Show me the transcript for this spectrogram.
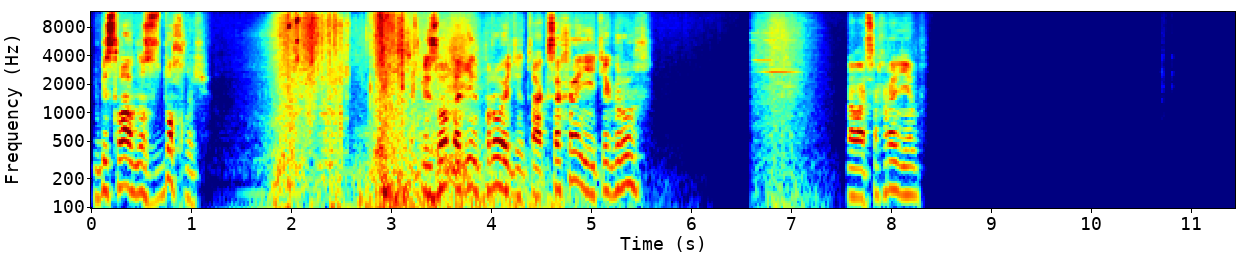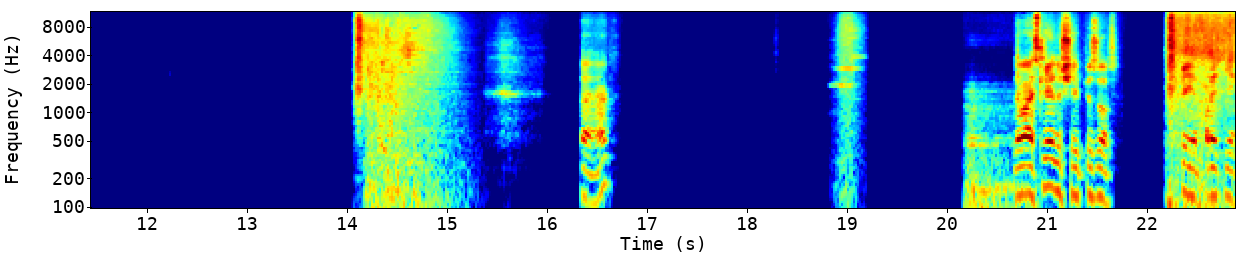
бесславно сдохнуть? Эпизод один пройден. Так, сохранить игру. Давай, сохраним. Так. Давай, следующий эпизод. успеем пройти.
